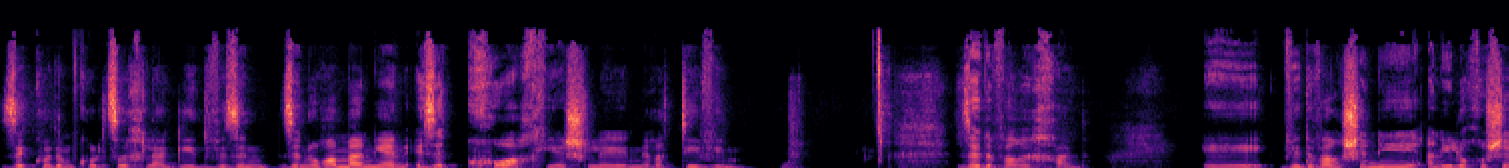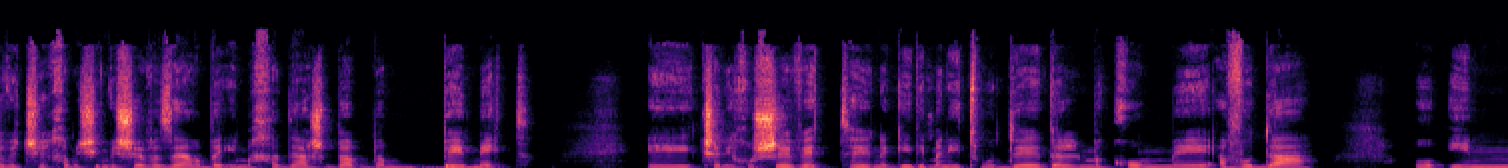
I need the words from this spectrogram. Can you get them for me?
זה קודם כל צריך להגיד, וזה נורא מעניין איזה כוח יש לנרטיבים. זה דבר אחד. אה, ודבר שני, אני לא חושבת ש-57 זה 40 החדש, באמת. אה, כשאני חושבת, אה, נגיד אם אני אתמודד על מקום עבודה, או אם,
